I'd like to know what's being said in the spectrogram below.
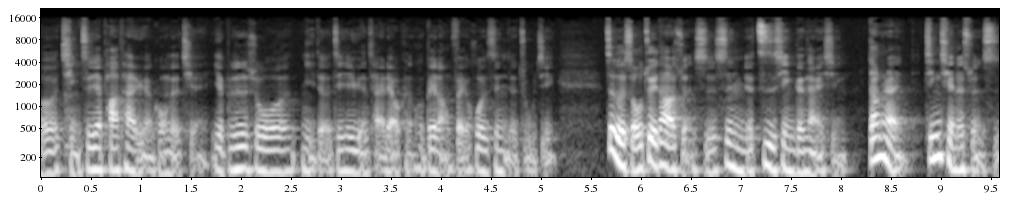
呃请这些 part time 员工的钱，也不是说你的这些原材料可能会被浪费，或者是你的租金。这个时候最大的损失是你的自信跟耐心。当然，金钱的损失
